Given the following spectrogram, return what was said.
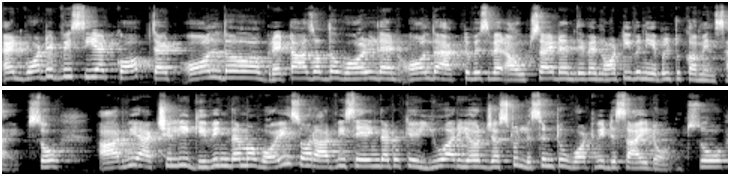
And what did we see at COP? That all the Gretas of the world and all the activists were outside and they were not even able to come inside. So are we actually giving them a voice or are we saying that okay you are here just to listen to what we decide on so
